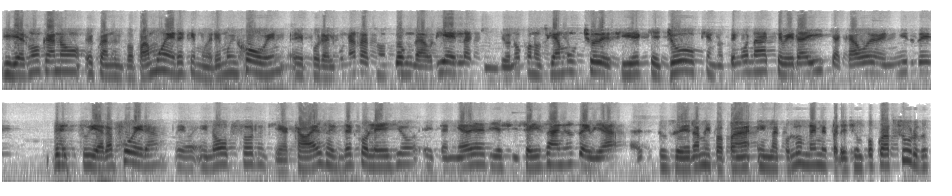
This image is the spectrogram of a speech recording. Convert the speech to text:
Guillermo Cano, eh, cuando mi papá muere, que muere muy joven, eh, por alguna razón, don Gabriel, a quien yo no conocía mucho, decide que yo, que no tengo nada que ver ahí, que acabo de venir de de estudiar afuera, en Oxford, que acaba de salir del colegio, y tenía de 16 años, debía suceder a mi papá en la columna y me parece un poco absurdo.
